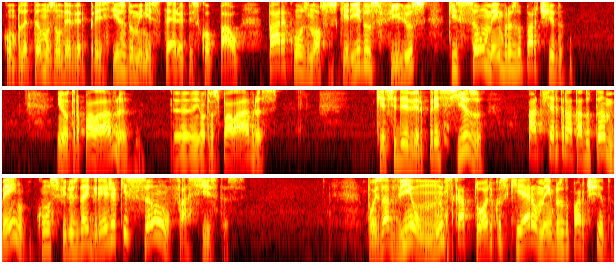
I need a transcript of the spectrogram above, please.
completamos um dever preciso do ministério episcopal para com os nossos queridos filhos que são membros do partido. Em outra palavra, eh, em outras palavras, que esse dever preciso há de ser tratado também com os filhos da igreja que são fascistas pois haviam muitos católicos que eram membros do partido.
